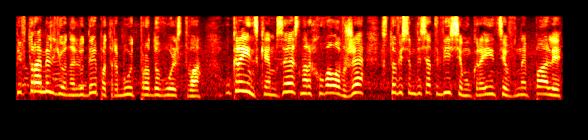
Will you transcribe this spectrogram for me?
Півтора мільйона людей потребують продовольства. Українське МЗС нарахувало вже 188 українців в Непалі.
